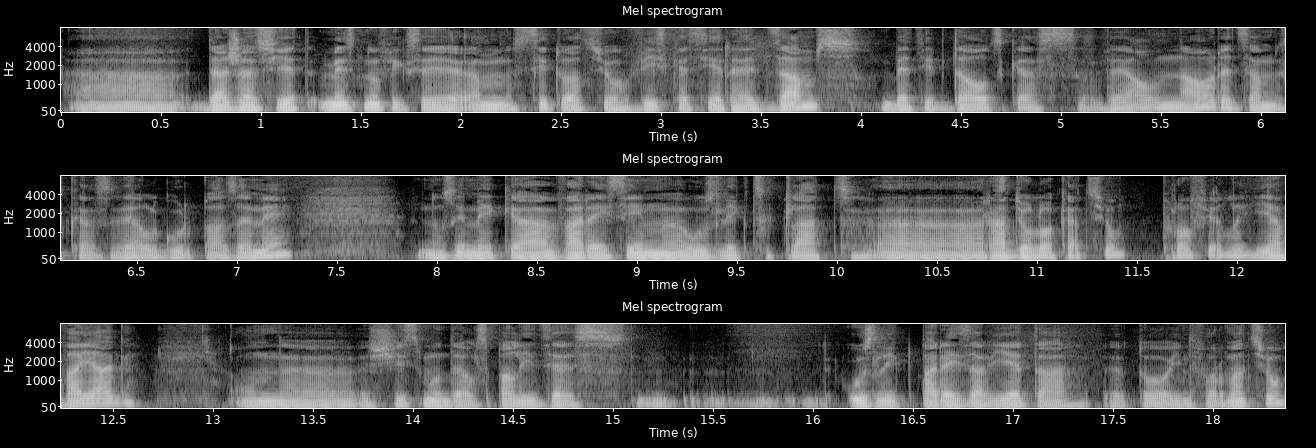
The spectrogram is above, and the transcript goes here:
dažās vietās mēs nofiksējam situāciju, viss, kas ir redzams, bet ir daudz, kas vēl nav redzams, kas vēl gulpā zemē. Nozīmē, ka varēsim uzlikt klāt uh, radiolokāciju profili, ja vajag. Un uh, šis modelis palīdzēs uzlikt pareizā vietā to informāciju.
